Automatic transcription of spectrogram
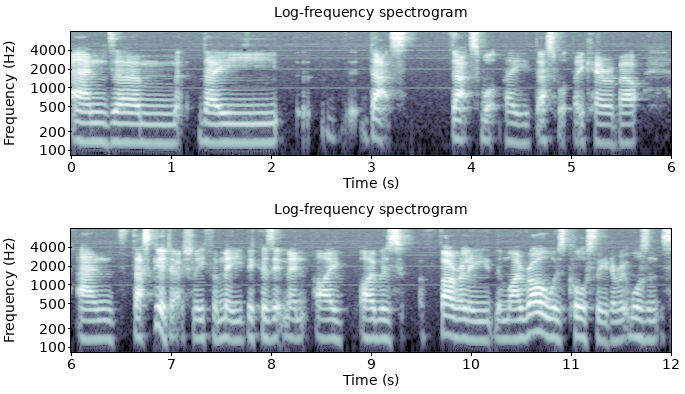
and um, they that's that's what they that's what they care about, and that's good actually for me because it meant I I was thoroughly my role was course leader. It wasn't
